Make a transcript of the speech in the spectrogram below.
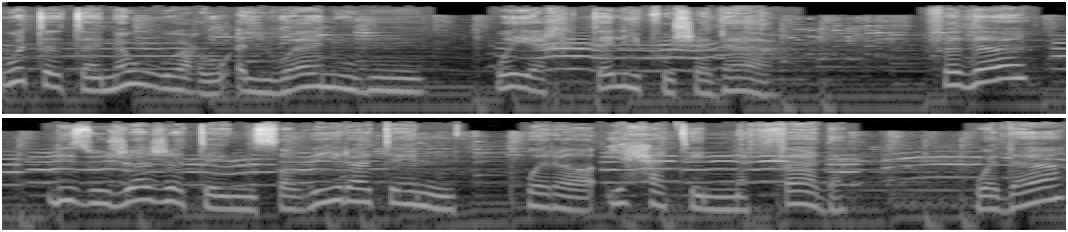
وتتنوع ألوانه ويختلف شذاه فذا بزجاجه صغيرة ورائحة نفاذة وذا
